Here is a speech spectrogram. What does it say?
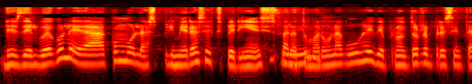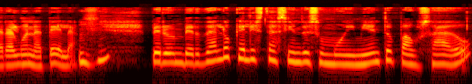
Desde luego le da como las primeras experiencias para tomar una aguja y de pronto representar algo en la tela. Pero en verdad lo que él está haciendo es un movimiento pausado,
